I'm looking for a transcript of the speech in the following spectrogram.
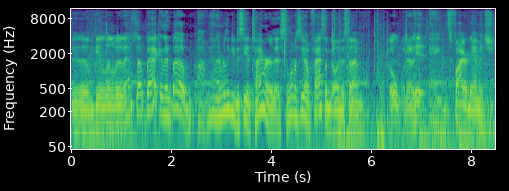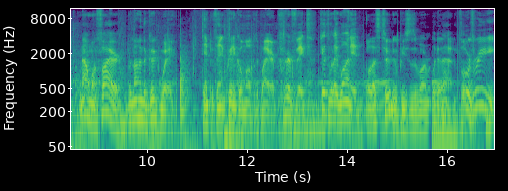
Get a little bit of that stuff back and then boom. Oh man, I really need to see a timer of this. I wanna see how fast I'm going this time. Oh, I got hit. Dang, that's fire damage. Now I'm on fire, but not in the good way. 10% critical multiplier. Perfect. Just what I wanted. Oh, that's two new pieces of armor. Look at that. Floor three.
